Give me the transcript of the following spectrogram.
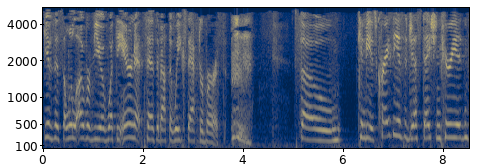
gives us a little overview of what the internet says about the weeks after birth. So, can be as crazy as the gestation period.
